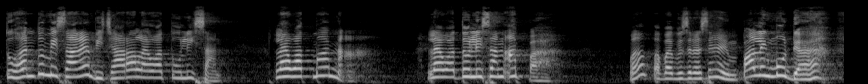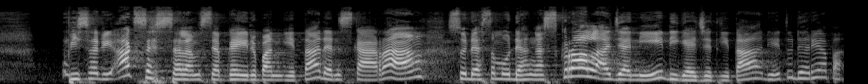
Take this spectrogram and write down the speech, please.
Tuhan tuh misalnya bicara lewat tulisan. Lewat mana? Lewat tulisan apa? Well, Bapak Ibu Saudara yang paling mudah bisa diakses dalam setiap kehidupan kita dan sekarang sudah semudah nge-scroll aja nih di gadget kita, dia itu dari apa?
